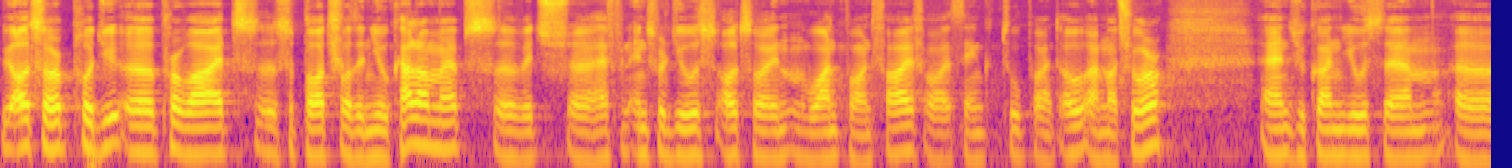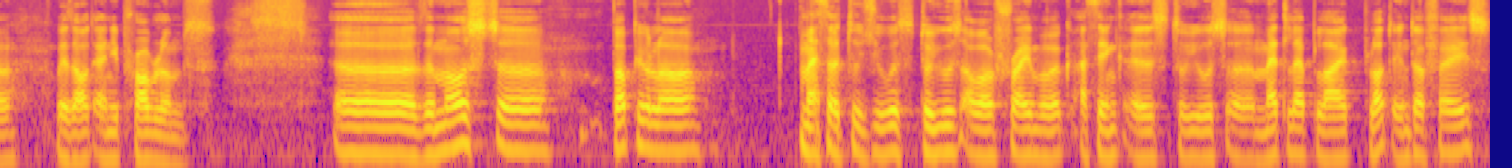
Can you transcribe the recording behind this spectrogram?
We also uh, provide uh, support for the new color maps, uh, which have been introduced also in 1.5 or I think 2.0, I'm not sure. And you can use them without any problems. The most popular method to use to use our framework, I think, is to use a MATLAB-like plot interface.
